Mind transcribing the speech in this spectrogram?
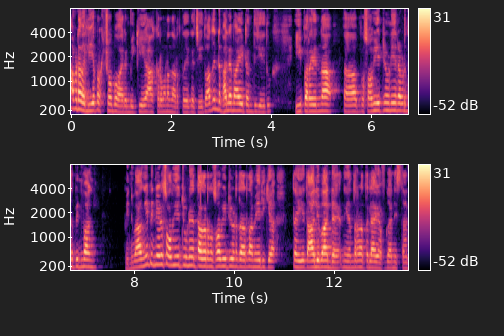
അവിടെ വലിയ പ്രക്ഷോഭം ആരംഭിക്കുകയും ആക്രമണം നടത്തുകയൊക്കെ ചെയ്തു. അതിന്റെ ഫലമായിട്ട് എന്ത് ചെയ്തു? ഈ പറയുന്ന സോവിയറ്റ് യൂണിയൻ അവിടുന്ന് പിൻവാങ്ങി. പിൻവാങ്ങി പിന്നീട് സോവിയറ്റ് യൂണിയൻ തകർന്നു. സോവിയറ്റ് യൂണിയൻ തകർന്ന അമേരിക്ക ഈ താലിബാന്റെ നിയന്ത്രണത്തിലായി അഫ്ഗാനിസ്ഥാൻ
